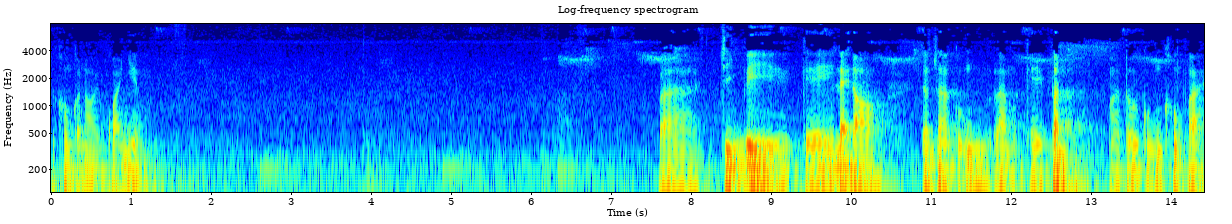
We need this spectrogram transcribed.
chứ không có nói quá nhiều. Và chính vì cái lẽ đó đâm ra cũng là một cái phần mà tôi cũng không phải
